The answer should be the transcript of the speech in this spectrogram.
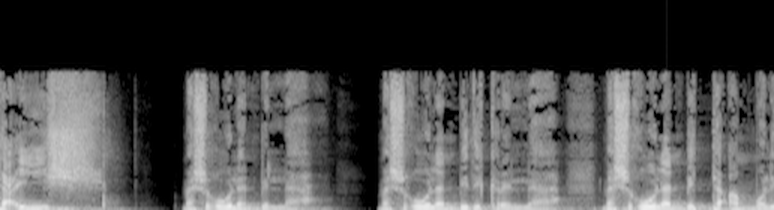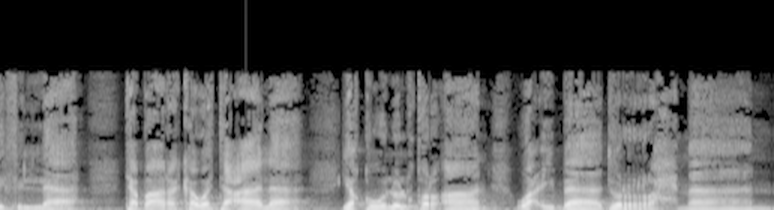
تعيش مشغولا بالله مشغولا بذكر الله مشغولا بالتأمل في الله تبارك وتعالى. يقول القرآن وعباد الرحمن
